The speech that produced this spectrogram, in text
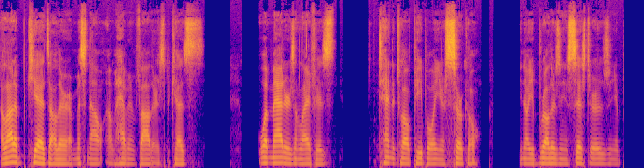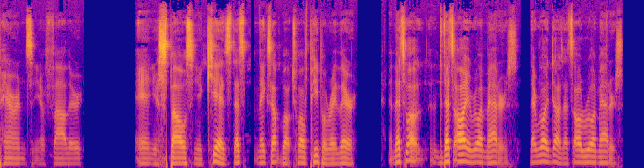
a lot of kids out there are missing out on having fathers because what matters in life is 10 to 12 people in your circle. You know, your brothers and your sisters and your parents and your father and your spouse and your kids. That makes up about 12 people right there. And that's what that's all it really matters. That really does. That's all really matters.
